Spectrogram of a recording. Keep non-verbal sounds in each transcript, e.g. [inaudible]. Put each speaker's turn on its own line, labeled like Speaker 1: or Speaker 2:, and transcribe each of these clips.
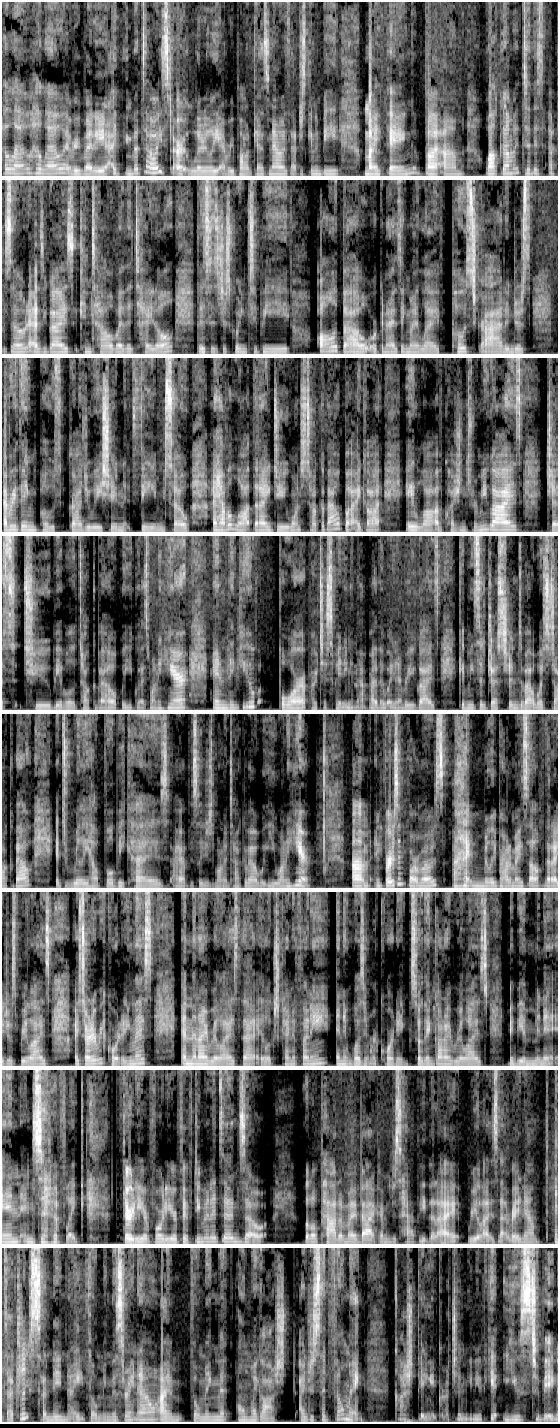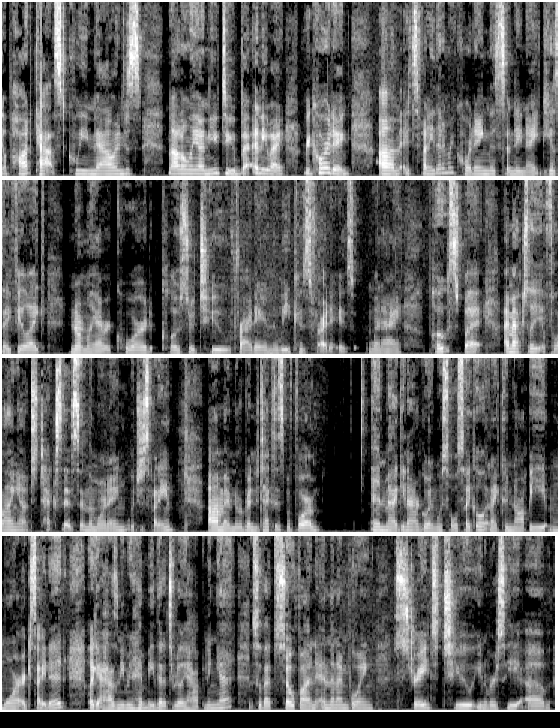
Speaker 1: Hello, hello, everybody. I think that's how I start literally every podcast now. Is that just going to be my thing? But um, welcome to this episode. As you guys can tell by the title, this is just going to be all about organizing my life post grad and just everything post graduation themed. So I have a lot that I do want to talk about, but I got a lot of questions from you guys just to be able to talk about what you guys want to hear. And thank you for participating in that, by the way. Whenever you guys give me suggestions about what to talk about, it's really helpful because I obviously just want to talk about what you want to hear. Um, and first and foremost, [laughs] I'm really proud of myself that I just realized I started recording this and then I realized that it looked kind of funny and it wasn't recording. So thank God I realized maybe a minute in [laughs] instead of like 30 or 40 or 50 minutes in. So little pat on my back. I'm just happy that I realized that right now. It's actually Sunday night filming this right now. I'm filming that. Oh my gosh, I just said filming. Gosh dang it, Gretchen. You need to get used to being a podcast queen now and just not only on YouTube, but anyway, recording. Um, it's funny that I'm recording this Sunday night because I feel like normally I record closer to Friday in the week because Friday is when I post, but I'm actually flying out to Texas in the morning, which is funny. Um, I've never been to Texas before and Maggie and I are going with Soul Cycle, and I could not be more excited. Like, it hasn't even hit me that it's really happening yet. So that's so fun. And then I'm going straight to University of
